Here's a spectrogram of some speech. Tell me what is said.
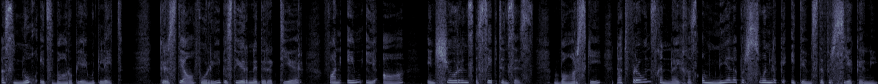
is nog iets waarop jy moet let. Christel Forrie, bestuurende direkteur van MEA Insurance Acceptances, waarsku dat vrouens geneig is om nie hulle persoonlike items te verseker nie.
